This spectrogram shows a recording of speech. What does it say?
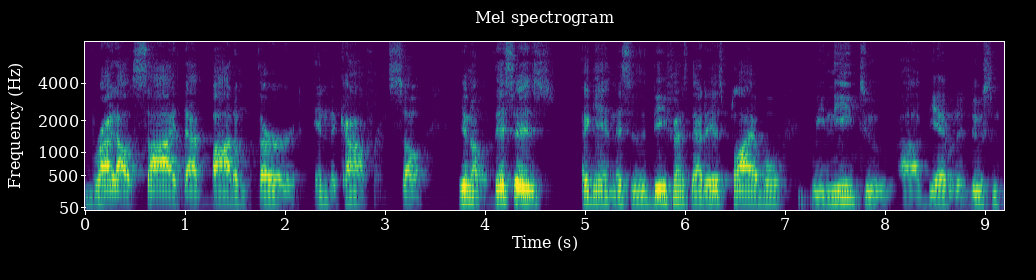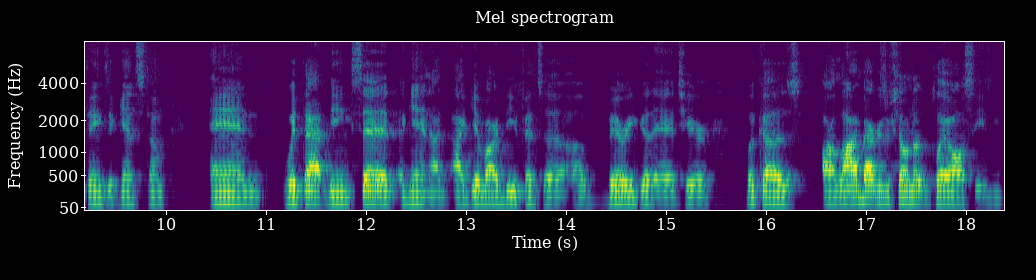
right outside that bottom third in the conference. So you know this is again, this is a defense that is pliable. We need to uh, be able to do some things against them. And with that being said, again, I, I give our defense a, a, very good edge here because our linebackers have shown up to play all season.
